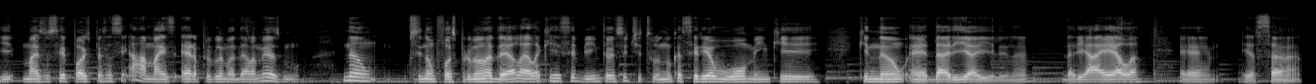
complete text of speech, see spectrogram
E, mas você pode pensar assim: ah, mas era problema dela mesmo? Não, se não fosse problema dela, ela que recebia então esse título. Nunca seria o homem que, que não é, daria a ele, né? Daria a ela é, essa.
